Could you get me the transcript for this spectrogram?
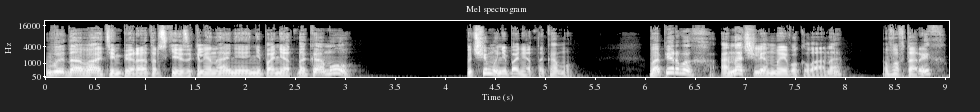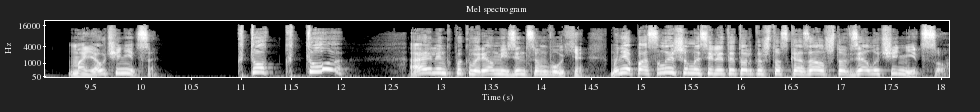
«Выдавать императорские заклинания непонятно кому?» «Почему непонятно кому?» «Во-первых, она член моего клана. Во-вторых, моя ученица». «Кто? Кто?» Айлинг поковырял мизинцем в ухе. «Мне послышалось, или ты только что сказал, что взял ученицу?»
